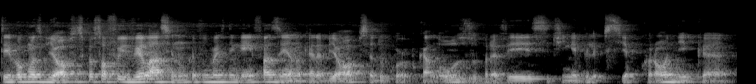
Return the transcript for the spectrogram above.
teve algumas biópsias que eu só fui ver lá, assim, nunca vi mais ninguém fazendo, que era biópsia do corpo caloso para ver se tinha epilepsia crônica,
